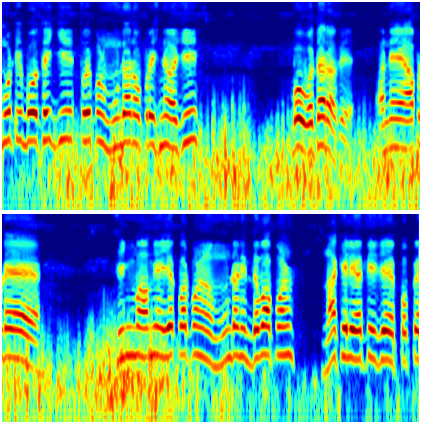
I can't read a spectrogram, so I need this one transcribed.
મોટી બહુ થઈ ગઈ, તોય પણ મૂંડાનો પ્રશ્ન હજી બહુ વધારે છે. અને આપણે સિંગમાં અમે એકવાર પણ મૂંડાની દવા પણ નાખેલી હતી, જે પપ્પે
